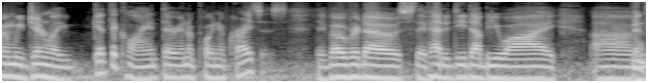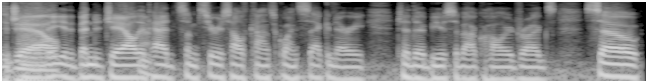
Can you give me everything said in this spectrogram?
when we generally get the client they're in a point of crisis they've overdosed they've had a dwi um, Been to you know, jail. they- they've been to jail. They've had some serious health consequence secondary to the abuse of alcohol or drugs. So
